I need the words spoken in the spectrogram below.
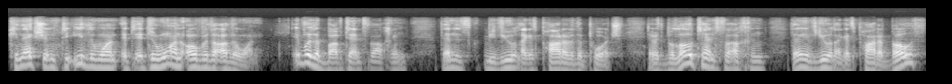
connection to either one, to one over the other one. If it was above 10 tefachim, then it's we view it like it's part of the porch. If it's below 10 tefachim, then we view it like it's part of both,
